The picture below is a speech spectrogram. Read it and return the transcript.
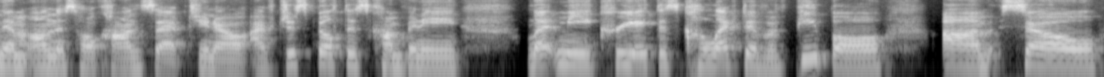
them on this whole concept you know i've just built this company. Let me create this collective of people. Um, so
